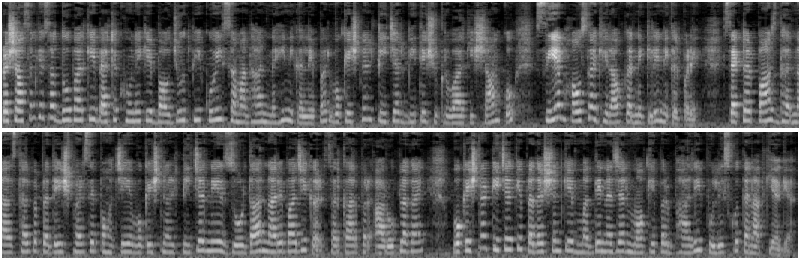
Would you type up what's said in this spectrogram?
प्रशासन के साथ दो बार की बैठक होने के बावजूद भी कोई समाधान नहीं निकलने पर वोकेशनल टीचर बीते शुक्रवार की शाम को सीएम हाउस का घेराव करने के लिए निकल पड़े। सेक्टर पाँच धरना स्थल पर प्रदेश भर से पहुँचे वोकेशनल टीचर ने जोरदार नारेबाजी कर सरकार पर आरोप लगाए। वोकेशनल टीचर के प्रदर्शन के मद्देनजर मौके पर भारी पुलिस को तैनात किया गया।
